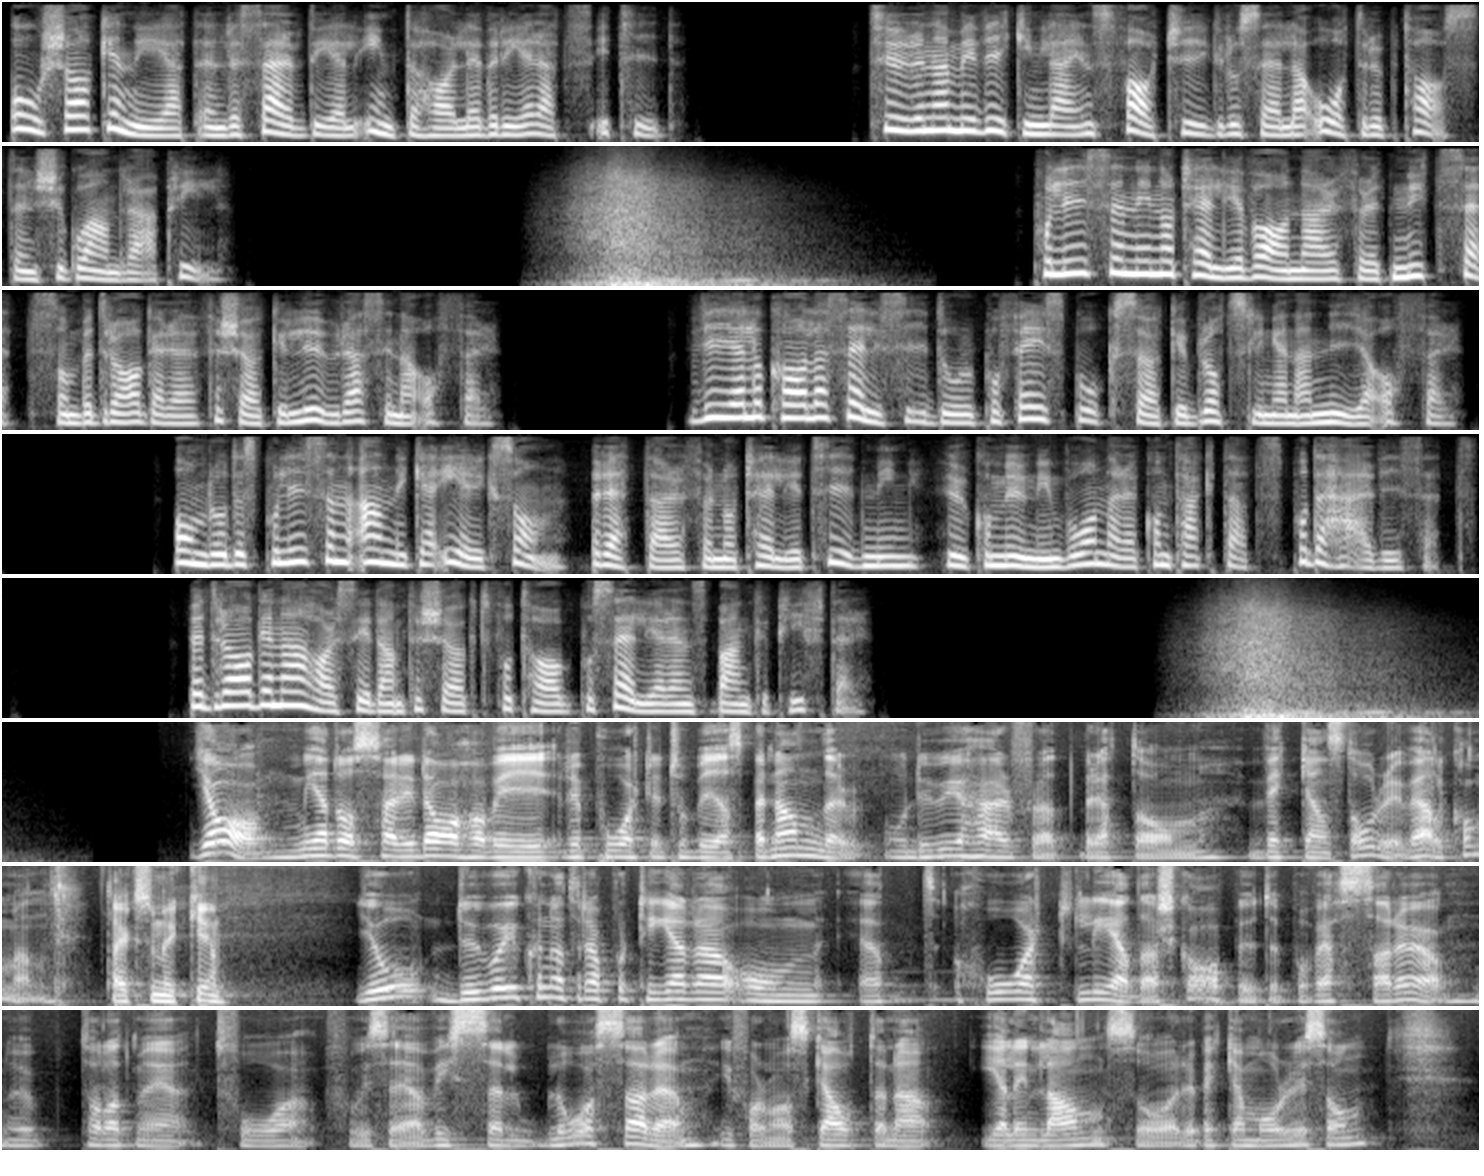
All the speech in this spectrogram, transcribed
Orsaken är att en reservdel inte har levererats i tid. Turerna med Viking Lines fartyg Rosella återupptas den 22 april. Polisen i Norrtälje varnar för ett nytt sätt som bedragare försöker lura sina offer. Via lokala säljsidor på Facebook söker brottslingarna nya offer. Områdespolisen Annika Eriksson berättar för Norrtälje Tidning hur kommuninvånare kontaktats på det här viset. Bedragarna har sedan försökt få tag på säljarens bankuppgifter. Ja, med oss här idag har vi reporter Tobias Bernander och du är här för att berätta om veckans story. Välkommen! Tack så mycket! Jo, du har ju kunnat rapportera om ett hårt ledarskap ute på Vässarö. Du har talat med två, får vi säga, visselblåsare i form av scouterna Elin Lantz och Rebecca Morrison.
